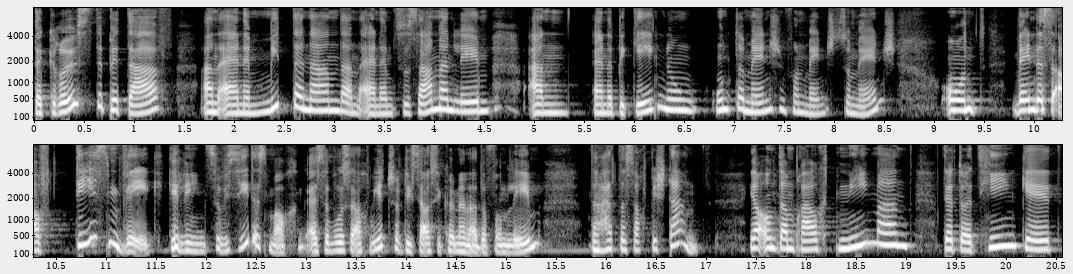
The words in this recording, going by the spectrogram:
Der größte Bedarf an einem Miteinander, an einem Zusammenleben, an einer Begegnung unter Menschen von Mensch zu Mensch. Und wenn das auf diesem Weg gelingt, so wie Sie das machen, also wo es auch wirtschaftlich ist, Sie können auch davon leben, dann hat das auch Bestand. Ja, und dann braucht niemand, der dorthin geht,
